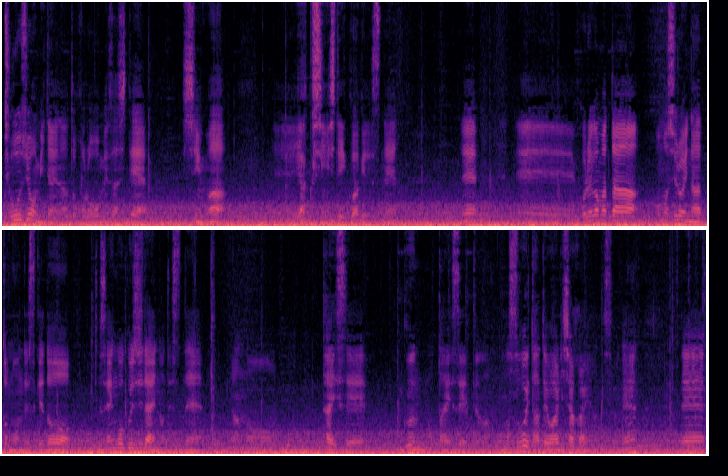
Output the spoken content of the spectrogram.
う頂上みたいなところを目指して秦は、えー、躍進していくわけですね。で、えー、これがまた面白いなと思うんですけど戦国時代のですねあの体制軍の体制っていうのはものすごい縦割り社会なんですよね。で、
